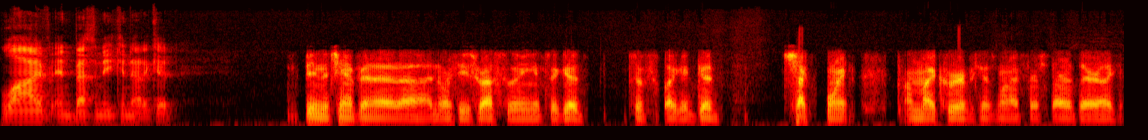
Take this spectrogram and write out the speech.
live in Bethany, Connecticut. Being the champion at uh, Northeast Wrestling, it's a good, it's a, like a good checkpoint on my career because when I first started there, like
